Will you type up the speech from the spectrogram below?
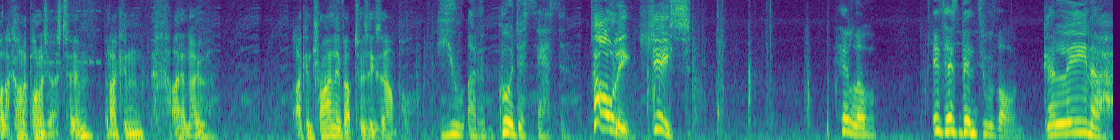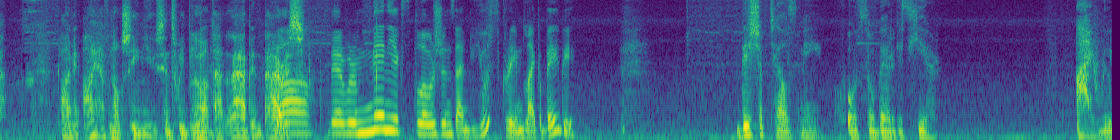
well, I can't apologize to him, but I can, I don't know. I can try and live up to his example. You are a good assassin. Holy jeez! Hello. It has been too long. Galina! Blimey, I have not seen you since we blew up that lab in Paris. Ah, there were many explosions and you screamed like a baby. Bishop tells me Otso Berg is here. I will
